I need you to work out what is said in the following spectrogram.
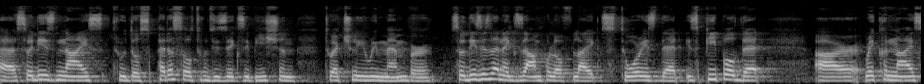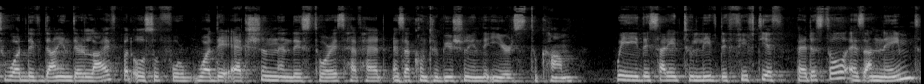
Uh, so it is nice through those pedestals, through this exhibition, to actually remember. So this is an example of like stories that is people that are recognize what they've done in their life, but also for what their action and their stories have had as a contribution in the years to come. We decided to leave the 50th pedestal as unnamed.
